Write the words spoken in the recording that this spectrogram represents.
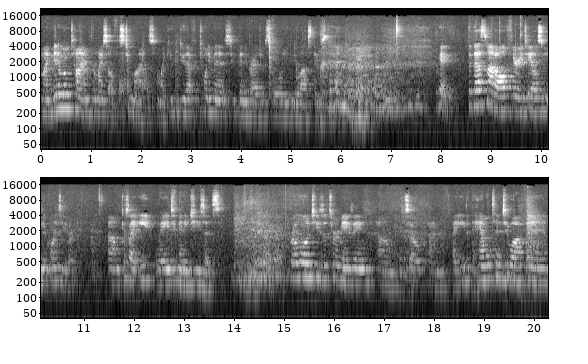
my minimum time for myself is two miles. I'm like, you can do that for 20 minutes. You've been to graduate school. You can do lots of things today. okay, but that's not all fairy tales and unicorns either. Because um, I eat way too many Cheez-Its. Provolone Cheez-Its are amazing, um, so I eat at the Hamilton too often.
